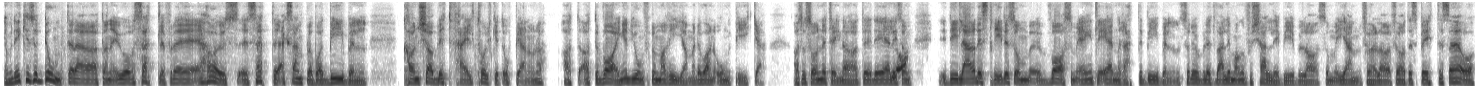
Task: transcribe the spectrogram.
Ja, men Det er ikke så dumt det der at den er uoversettelig, for det, jeg har jo sett eksempler på at Bibelen kanskje har blitt feiltolket opp igjennom. da. At, at det var ingen jomfru Maria, men det var en ung pike. Altså sånne ting. da, at det, det er liksom, De lærde strides om hva som egentlig er den rette bibelen. Så det er jo blitt veldig mange forskjellige bibler som igjen fører, fører til splittelse og,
